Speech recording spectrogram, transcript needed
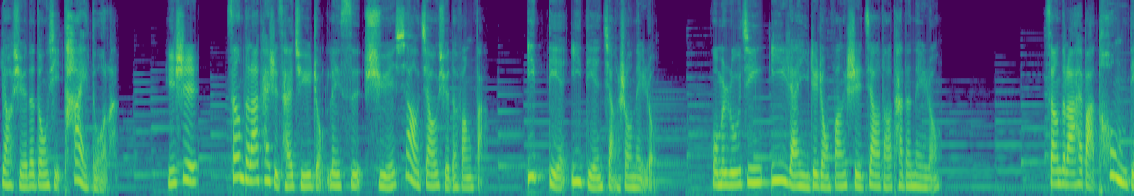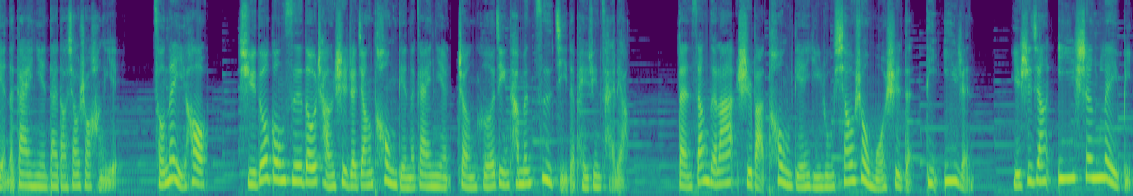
要学的东西太多了。于是，桑德拉开始采取一种类似学校教学的方法，一点一点讲授内容。我们如今依然以这种方式教导他的内容。桑德拉还把痛点的概念带到销售行业，从那以后，许多公司都尝试着将痛点的概念整合进他们自己的培训材料，但桑德拉是把痛点引入销售模式的第一人，也是将医生类比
